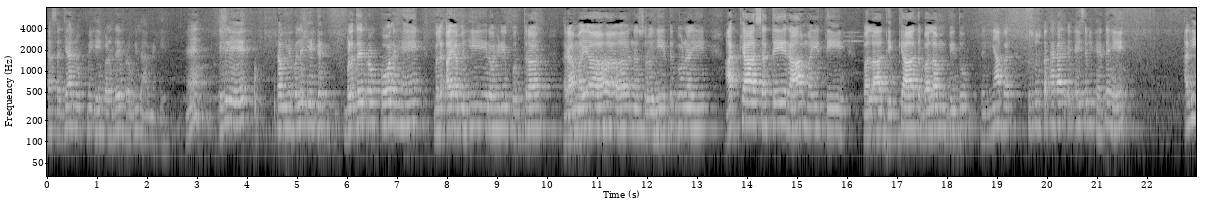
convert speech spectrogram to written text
का सज्जा रूप में यही बलदेव प्रभु की धारण किए हैं इसलिए तब ये बोले, ये बलदेव प्रभु कौन है? बोले, अयम ही रोहिणी पुत्र, रमयन सुहृद गुणई आख्यासते राम इति बलाधिक्यात बलम विदु। यहाँ पर कुछ कुछ कथाकार ऐसे भी कहते हैं, अभी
